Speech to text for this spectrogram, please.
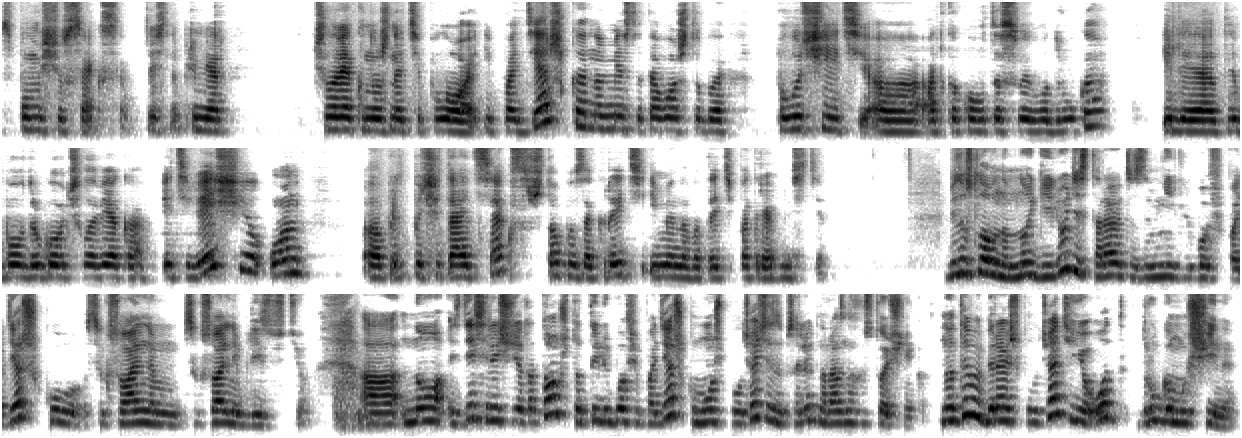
с помощью секса. То есть, например, человеку нужно тепло и поддержка, но вместо того, чтобы получить от какого-то своего друга или от любого другого человека эти вещи, он Э, предпочитает секс, чтобы закрыть именно вот эти потребности. Безусловно, многие люди стараются заменить любовь и поддержку сексуальным, сексуальной близостью. А, но здесь речь идет о том, что ты любовь и поддержку можешь получать из абсолютно разных источников. Но ты выбираешь получать ее от друга мужчины.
